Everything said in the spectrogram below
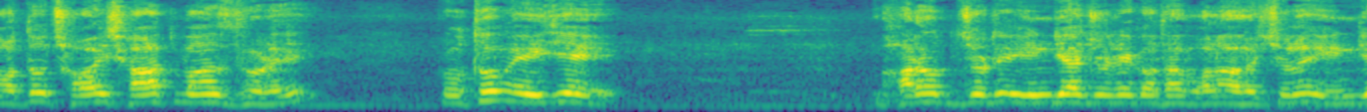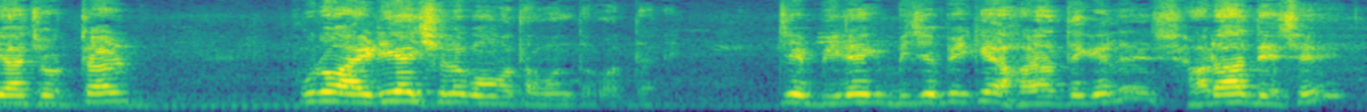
গত ছয়, সাত মাস ধরে প্রথম এই যে ভারত জোটে, ইন্ডিয়া জোটের কথা বলা হয়েছিল, ইন্ডিয়া জোটটার পুরো আইডিয়াই ছিল মমতা বন্দ্যোপাধ্যায়। যে বিজেপিকে হারাতে গেলে সারা দেশে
